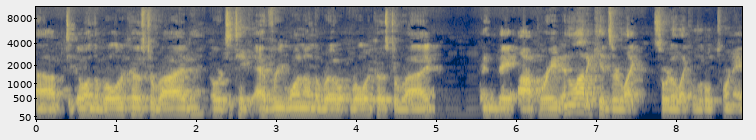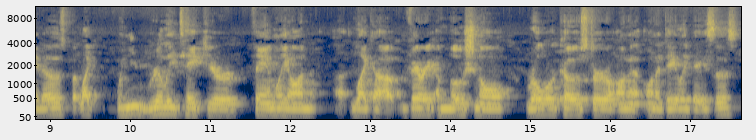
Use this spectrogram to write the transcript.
Uh, to go on the roller coaster ride or to take everyone on the ro- roller coaster ride when they operate. And a lot of kids are like sort of like little tornadoes, but like when you really take your family on uh, like a very emotional roller coaster on a, on a daily basis,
